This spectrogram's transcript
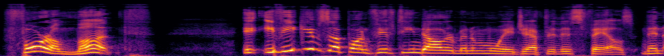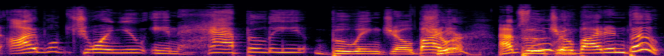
for a month. If he gives up on $15 minimum wage after this fails, then I will join you in happily booing Joe Biden. Sure, absolutely. Boo Joe Biden, boo.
